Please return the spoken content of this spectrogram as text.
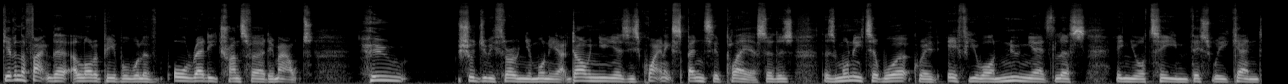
Given the fact that a lot of people will have already transferred him out, who should you be throwing your money at? Darwin Nunez is quite an expensive player, so there's there's money to work with if you are Nunez-less in your team this weekend.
